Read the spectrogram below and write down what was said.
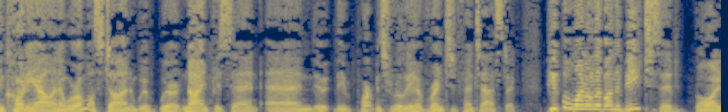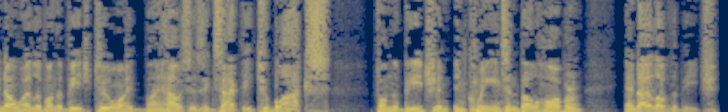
in Coney Island, and we're almost done. We're, at 9%, and the, apartments really have rented fantastic. People want to live on the beach, Sid. Oh, I know. I live on the beach too. I, my house is exactly two blocks from the beach in, in Queens and Belle Harbor. And I love the beach.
